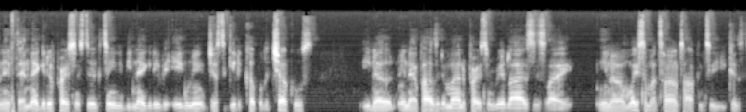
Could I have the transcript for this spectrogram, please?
And if that negative person still continue to be negative and ignorant just to get a couple of chuckles, you know, and that positive minded person realizes like, you know, I'm wasting my time talking to you because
